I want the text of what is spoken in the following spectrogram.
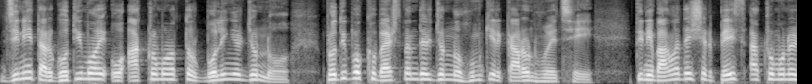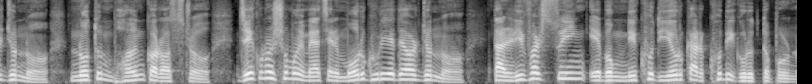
যিনি তার গতিময় ও আক্রমণাত্মক বোলিংয়ের জন্য প্রতিপক্ষ ব্যাটসম্যানদের জন্য হুমকির কারণ হয়েছে। তিনি বাংলাদেশের পেস আক্রমণের জন্য নতুন ভয়ঙ্কর অস্ত্র যে কোনো সময় ম্যাচের মোড় ঘুরিয়ে দেওয়ার জন্য তার রিভার্স সুইং এবং নিখুঁত ইয়র্কার খুবই গুরুত্বপূর্ণ।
